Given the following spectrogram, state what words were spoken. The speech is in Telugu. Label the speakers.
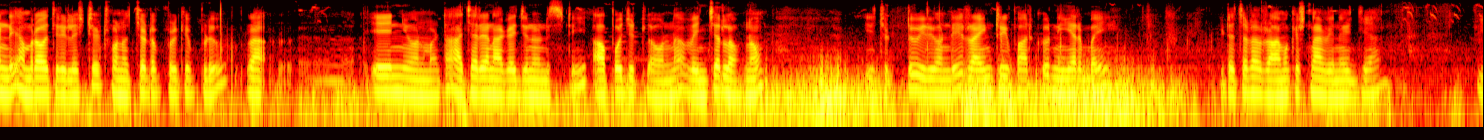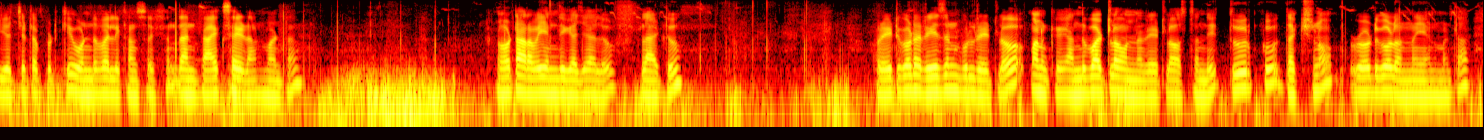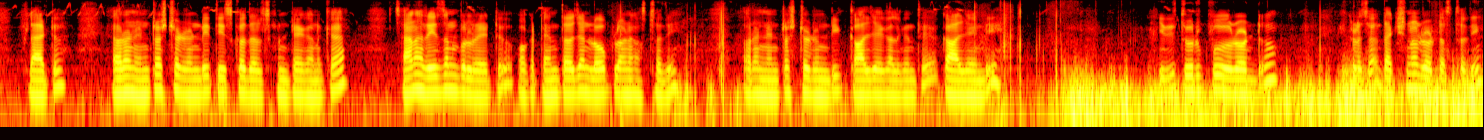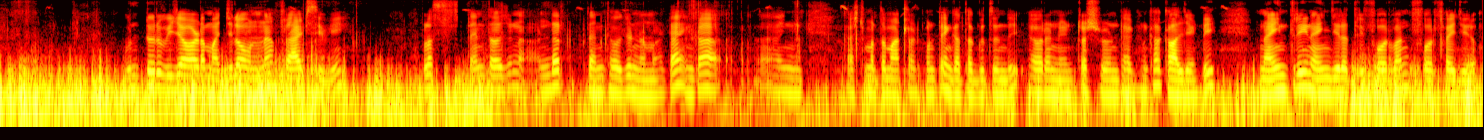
Speaker 1: అండి అమరావతి రియల్ ఎస్టేట్. మనం వచ్చేటప్పటికి ఇప్పుడు రా ఏఎన్యూ అనమాట ఆచార్య నాగార్జున యూనివర్సిటీ ఆపోజిట్లో ఉన్న వెంచర్లో ఉన్నాం. ఈ చుట్టూ ఇదిగోండి rain tree park near by ఇటు వచ్చేటప్పుడు రామకృష్ణ వినోద్య. ఇవి వచ్చేటప్పటికి ఉండవల్లి కన్స్ట్రక్షన్ దాని బ్యాక్ సైడ్ అనమాట నూట అరవై ఎనిమిది గజాలు ఫ్లాటు. రేటు కూడా రీజనబుల్ రేట్లో మనకి అందుబాటులో ఉన్న రేట్లో వస్తుంది. తూర్పు దక్షిణం రోడ్డు కూడా ఉన్నాయి అనమాట ఫ్లాట్. ఎవరైనా ఇంట్రెస్టెడ్ ఉండి తీసుకోదలుచుకుంటే కనుక చాలా రీజనబుల్ రేటు. ఒక టెన్ థౌజండ్ లోపలనే వస్తుంది. ఎవరైనా ఇంట్రెస్టెడ్ ఉండి కాల్ చేయగలిగితే కాల్ చేయండి. ఇది తూర్పు రోడ్డు. ఇక్కడ వచ్చి దక్షిణం రోడ్డు వస్తుంది. గుంటూరు విజయవాడ మధ్యలో ఉన్న ఫ్లాట్స్ ఇవి. Plus ten thousand under ten thousand అనమాట ఇంకా కస్టమర్తో మాట్లాడుకుంటే ఇంకా తగ్గుతుంది. ఎవరైనా ఇంట్రెస్ట్ ఉంటే కనుక కాల్ చేయండి. Nine three nine zero three four one four five zero.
